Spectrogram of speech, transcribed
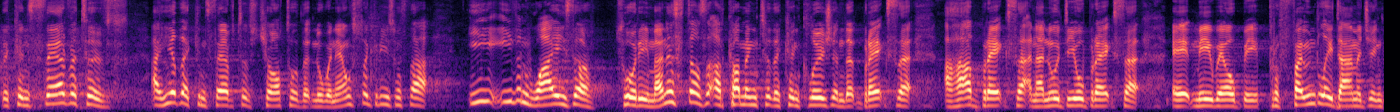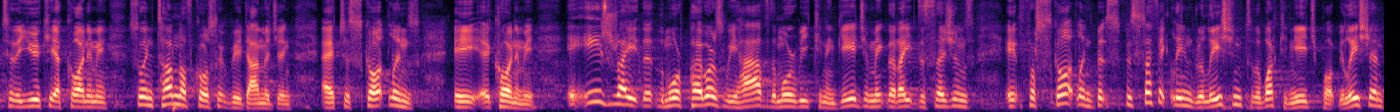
the Conservatives, I hear the Conservatives chortle that no one else agrees with that. E even wiser Tory ministers are coming to the conclusion that Brexit, a hard Brexit and a no-deal Brexit eh, may well be profoundly damaging to the UK economy. So in turn, of course, it would be damaging eh, to Scotland's eh, economy. It is right that the more powers we have, the more we can engage and make the right decisions eh, for Scotland, but specifically in relation to the working age population,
